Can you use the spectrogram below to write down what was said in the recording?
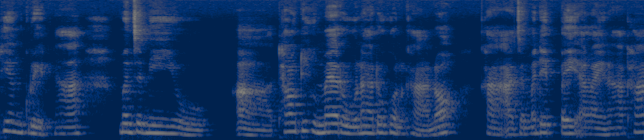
ที่อังกฤษนะคะมันจะมีอยู่เท่าที่คุณแม่รู้นะคะทุกคนค่ะเนาะค่ะอาจจะไม่ได้เป๊ะอะไรนะคะ ถ้า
